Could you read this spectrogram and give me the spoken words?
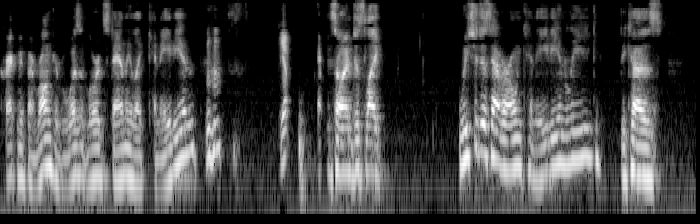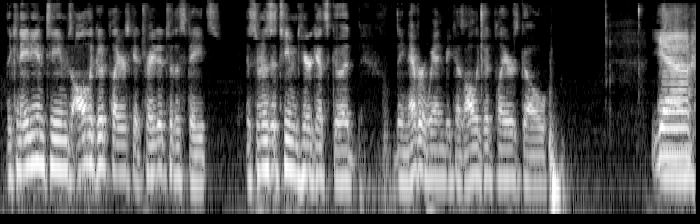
correct me if I'm wrong here, but wasn't Lord Stanley like Canadian? Mhm. Yep. And so I'm just like, we should just have our own Canadian league because the Canadian teams, all the good players get traded to the states. As soon as a team here gets good, they never win because all the good players go. Yeah. And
